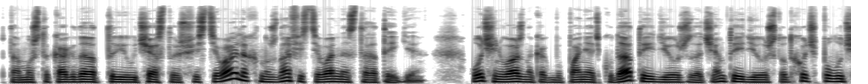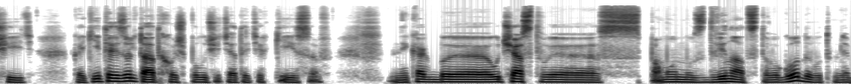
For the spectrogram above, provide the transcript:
Потому что когда ты участвуешь в фестивалях, нужна фестивальная стратегия. Очень важно как бы понять, куда ты идешь, зачем ты идешь, что ты хочешь получить, какие то результаты хочешь получить от этих кейсов. И как бы участвуя, с, по-моему, с 2012 года, вот у меня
